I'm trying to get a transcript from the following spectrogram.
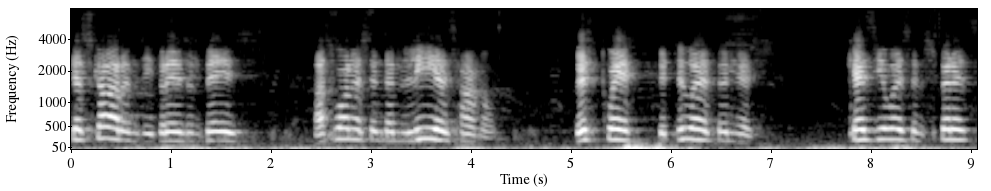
gesgarens i dres yn bes, as ones yn den lias hanol. Bystgwaith bytyweth cesiwys yn spirits,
